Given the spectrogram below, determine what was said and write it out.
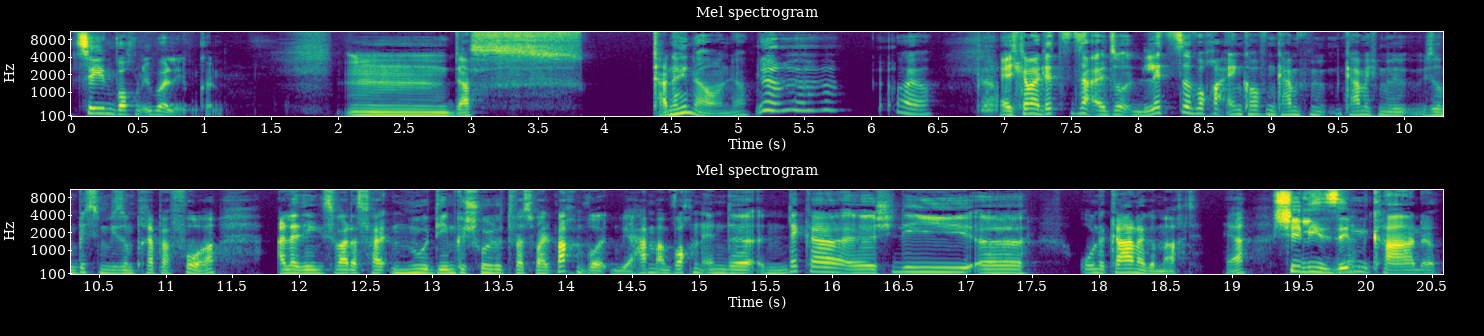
zehn Wochen überleben können. Das kann hinhauen, ja. Ja, ja, ja. Ja, ja. Ja, ich kann mir letztens, also letzte Woche einkaufen kam, kam ich mir so ein bisschen wie so ein Prepper vor. Allerdings war das halt nur dem geschuldet, was wir halt machen wollten. Wir haben am Wochenende ein lecker äh, Chili äh, ohne Karne gemacht. Ja, Chili Sinnkane.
